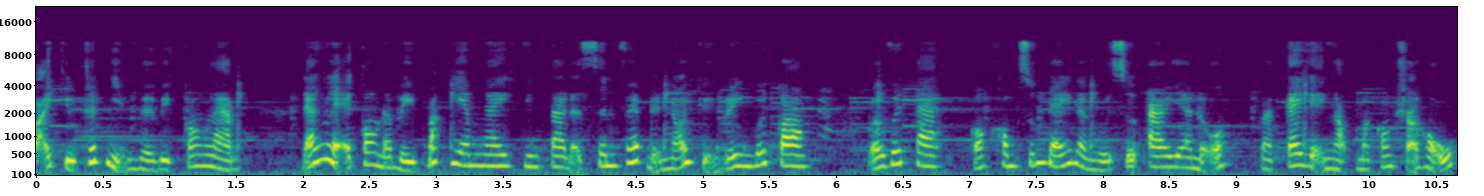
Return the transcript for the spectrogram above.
phải chịu trách nhiệm về việc con làm. Đáng lẽ con đã bị bắt giam ngay, nhưng ta đã xin phép để nói chuyện riêng với con. Đối với ta, con không xứng đáng là người xứ Arya nữa, và cây gậy ngọc mà con sở hữu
